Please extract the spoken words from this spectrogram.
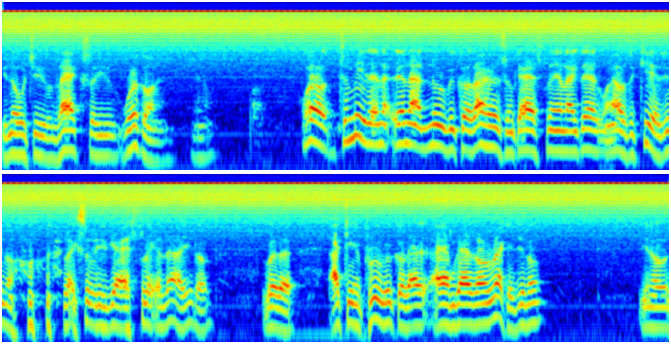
You know what you lack, so you work on it, you know. Well, to me, they're not, they're not new because I heard some guys playing like that when I was a kid, you know, like some of these guys playing now, you know. But uh, I can't prove it because I, I have guys on record, you know. You know,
